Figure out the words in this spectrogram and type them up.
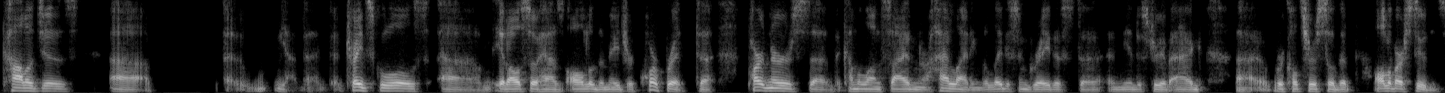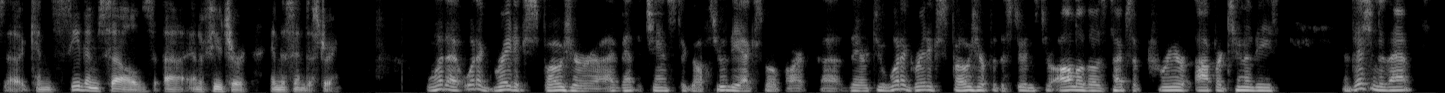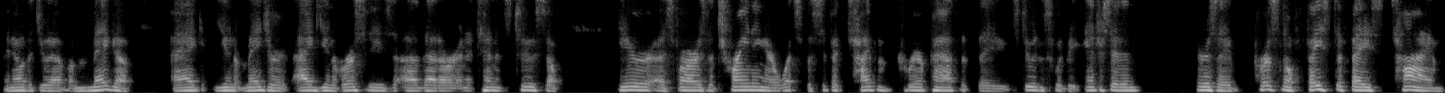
colleges, uh, yeah, uh, trade schools. Um, it also has all of the major corporate uh, partners uh, that come alongside and are highlighting the latest and greatest uh, in the industry of ag uh, agriculture so that all of our students can see themselves in a future in this industry. What a what a great exposure! I've had the chance to go through the expo part there too. What a great exposure for the students to all of those types of career opportunities. In addition to that, I know that you have a mega ag unit major ag universities uh, that are in attendance too. So here, as far as the training or what specific type of career path that the students would be interested in, here's a personal face-to-face time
